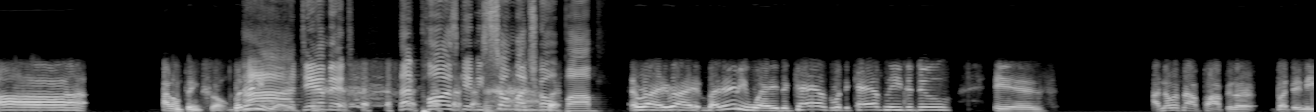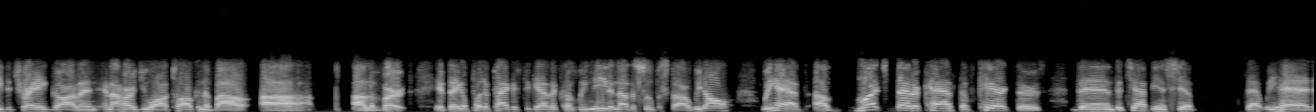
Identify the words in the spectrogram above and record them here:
Uh, I don't think so. But ah, anyway, ah, damn it! That pause gave me so much hope, Bob. Right, right. But anyway, the Cavs, what the Cavs need to do is, I know it's not popular, but they need to trade Garland. And I heard you all talking about uh, uh LeVert. If they can put a package together, because we need another superstar. We don't. We have a much better cast of characters than the championship that we had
